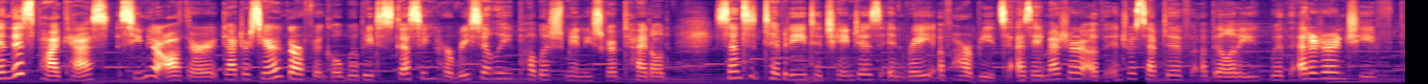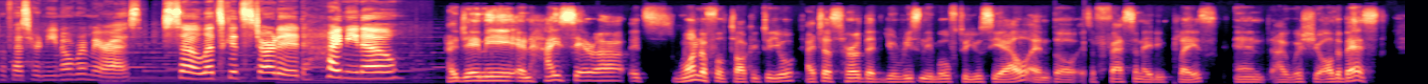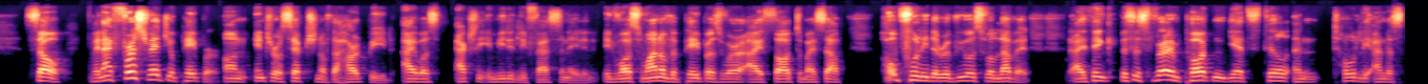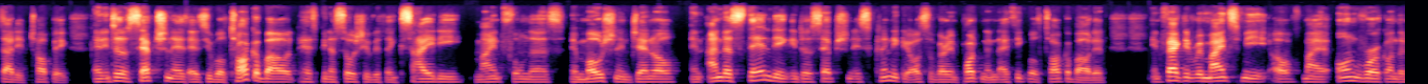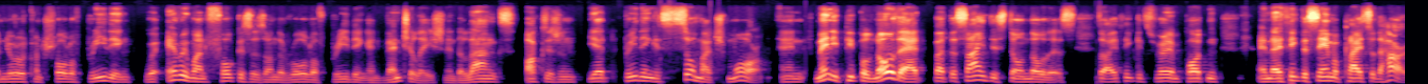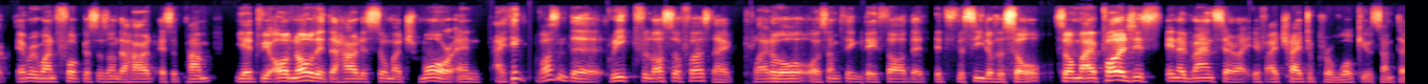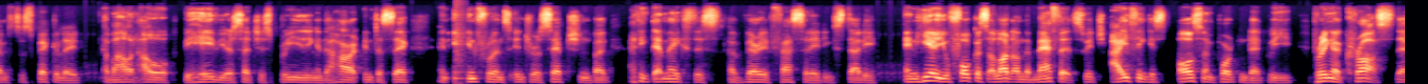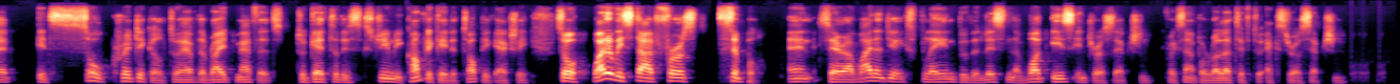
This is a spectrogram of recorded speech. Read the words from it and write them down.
In this podcast, senior author Dr. Sarah Garfinkel will be discussing her recently published manuscript titled Sensitivity to Changes in Rate of Heartbeats as a Measure of Interoceptive Ability with editor in chief, Professor Nino Ramirez. So let's get started. Hi, Nino. Hi, Jamie, and hi, Sarah. It's wonderful talking to you. I just heard that you recently moved to UCL, and it's a fascinating place, and I wish you all the best. So, when I first read your paper on interoception of the heartbeat, I was actually immediately fascinated. It was one of the papers where I thought to myself, hopefully the reviewers will love it. I think this is very important, yet still a totally understudied topic. And interoception, as, as you will talk about, has been associated with anxiety, mindfulness, emotion in general. And understanding interoception is clinically also very important. And I think we'll talk about it. In fact, it reminds me of my own work on the neural control of breathing, where everyone focuses on the role of breathing and ventilation in the lungs, oxygen, yet breathing is so much more. And many people know that, but the scientists don't know this. So I think it's very important. And I think the same applies to the heart. Everyone focuses on the heart as a pump, Yet we all know that the heart is so much more. And I think wasn't the Greek philosophers like Plato or something, they thought that it's the seat of the soul. So my apologies in advance, Sarah, if I try to provoke you sometimes to speculate about how behaviors such as breathing and the heart intersect and influence interoception. But I think that makes this a very fascinating study. And here you focus a lot on the methods, which I think is also important that we bring across that it's so critical to have the right methods to get to this extremely complicated topic, actually. So, why don't we start first simple? And Sarah, why don't you explain to the listener what is interoception, for example, relative to exteroception?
